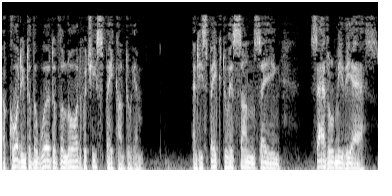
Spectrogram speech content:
according to the word of the Lord which he spake unto him. And he spake to his son, saying, Saddle me the ass.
